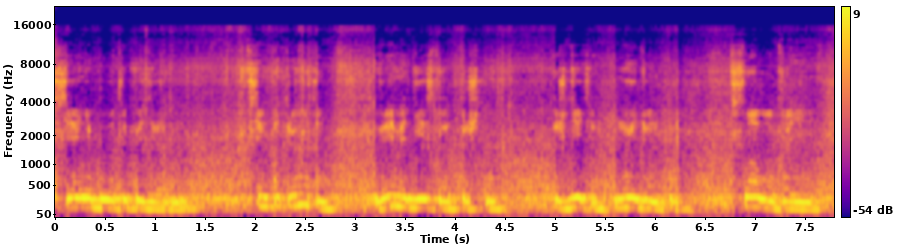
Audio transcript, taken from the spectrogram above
Все они будут ликвидированы. Всем патриотам время действовать пришло. Ждите, мы идем к вам. Слава Украине!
